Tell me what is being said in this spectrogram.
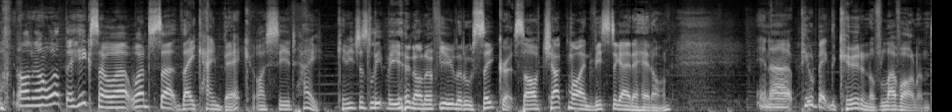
And I was going, what the heck? So uh, once uh, they came back, I said, hey, Can you just let me in on a few little secrets? So I've chucked my investigator hat on and uh, peeled back the curtain of Love Island.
